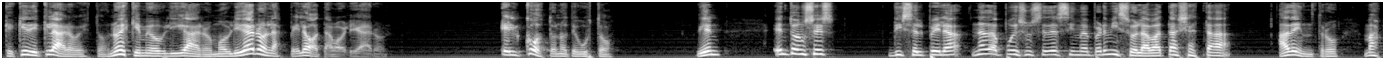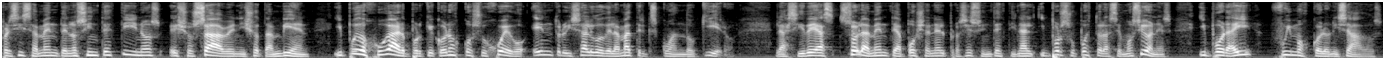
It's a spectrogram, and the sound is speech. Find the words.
Que quede claro esto, no es que me obligaron, me obligaron las pelotas, me obligaron. El costo no te gustó. ¿Bien? Entonces, dice el Pela, nada puede suceder sin mi permiso, la batalla está adentro más precisamente en los intestinos, ellos saben y yo también, y puedo jugar porque conozco su juego, entro y salgo de la Matrix cuando quiero. Las ideas solamente apoyan el proceso intestinal y por supuesto las emociones. Y por ahí fuimos colonizados.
